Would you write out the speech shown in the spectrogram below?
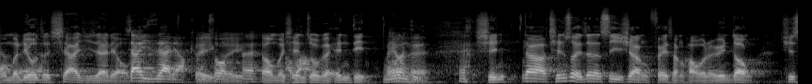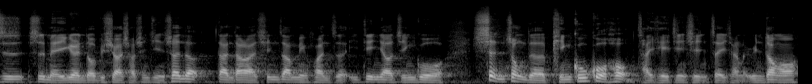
我们留着下一集再聊。下一集再聊，可以可以哎，那我们先做个 ending，没问题。行，那潜水真的是一项非常好玩的运动，其实是每一个人都必须要小心谨慎的。但当然，心脏病患者一定要经过慎重的评估过后，才可以进行这一项的运动哦。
